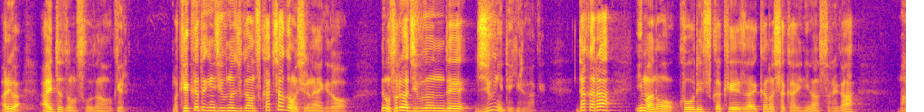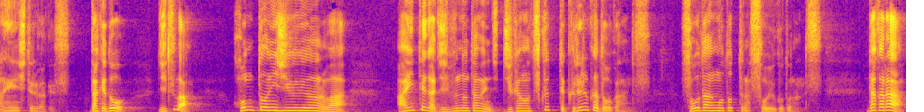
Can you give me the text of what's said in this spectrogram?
あるいは相手との相談を受ける、まあ、結果的に自分の時間を使っちゃうかもしれないけどでもそれは自分で自由にできるわけ。だから今の効率化経済化の社会にはそれが蔓延してるわけです。だけど実は本当に重要なのは相手が自分のために時間を作ってくれるかどうかなんです。相談事っていうのはそういうことなんです。だから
